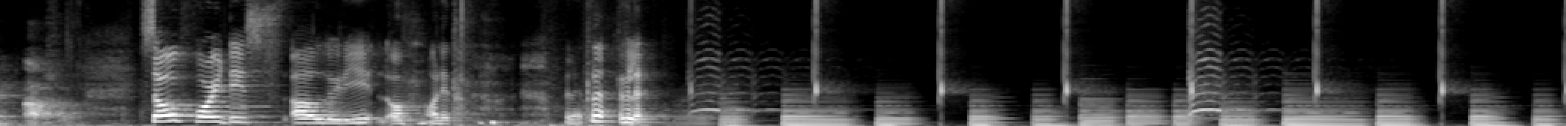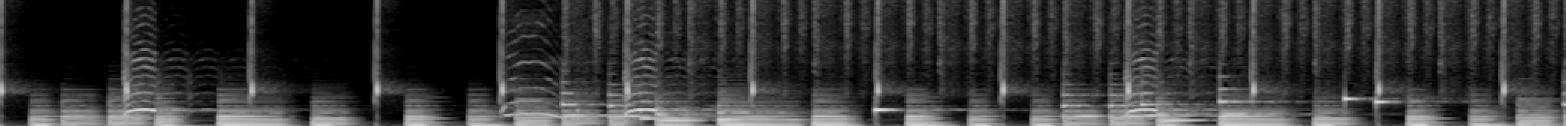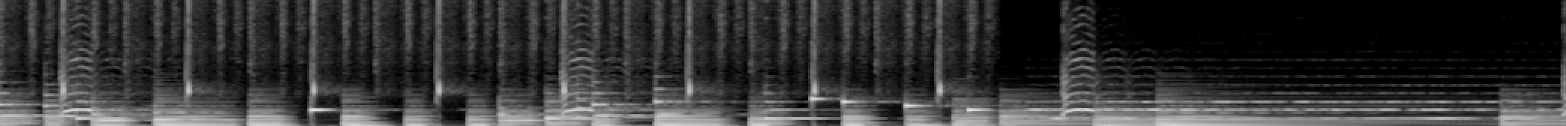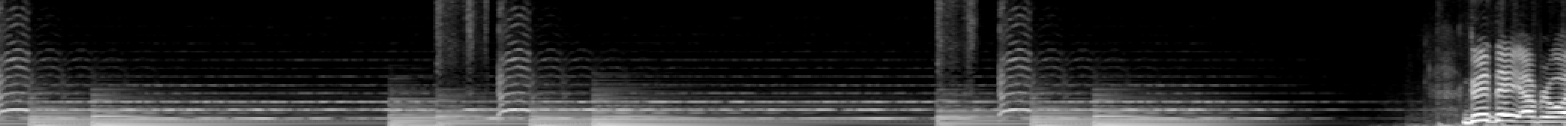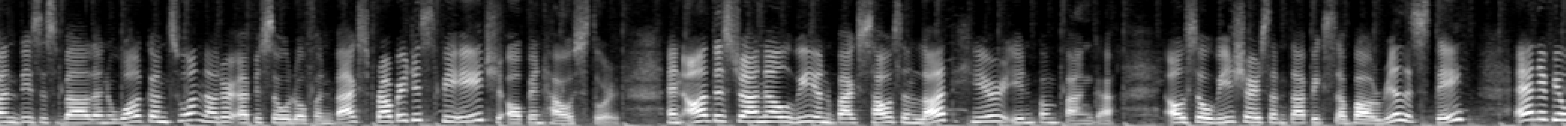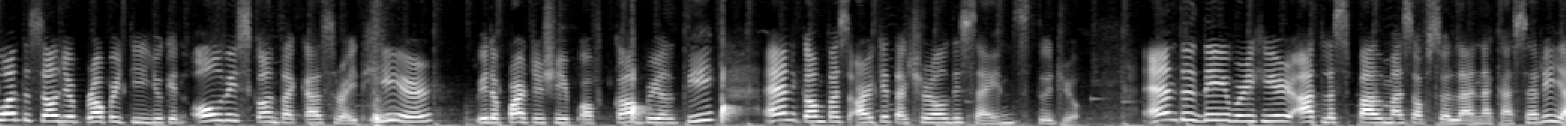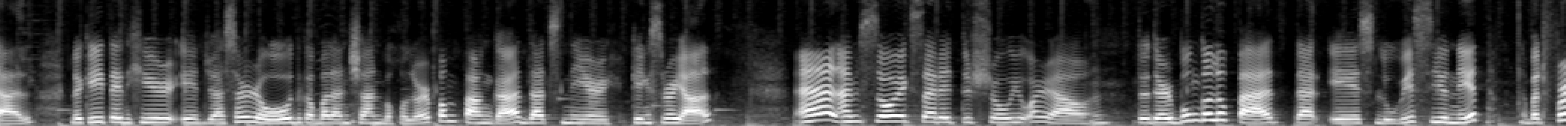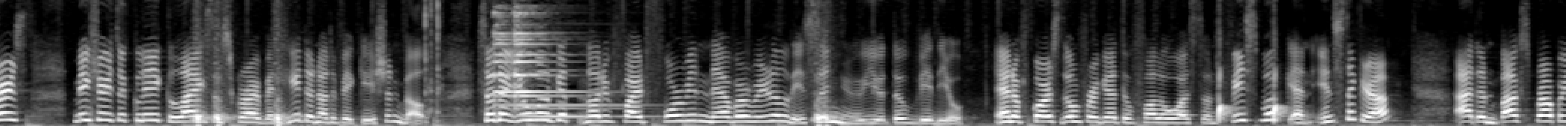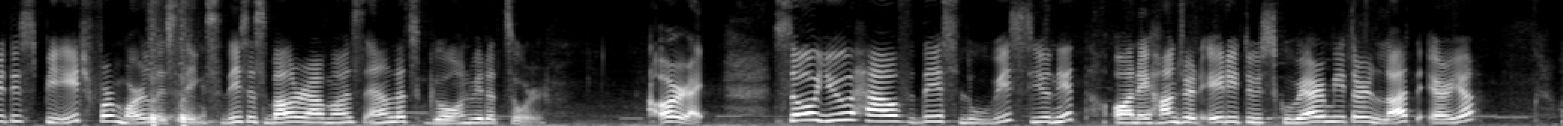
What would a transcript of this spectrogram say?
Action. So for this uh, luri, oh, ulit. ulit, ulit. Good day everyone, this is Belle and welcome to another episode of Unbags Properties PH Open House Tour. And on this channel, we unbox house and lot here in Pampanga. Also, we share some topics about real estate. And if you want to sell your property, you can always contact us right here with a partnership of Cobb Realty and Compass Architectural Design Studio. And today we're here at Las Palmas of Solana, Casa Real, located here in Jasa Road, Cabalansian, Bacolor, Pampanga. That's near Kings Royal. And I'm so excited to show you around to their bungalow pad that is Luis Unit. But first, make sure to click like, subscribe, and hit the notification bell so that you will get notified for whenever we release a new YouTube video. And of course, don't forget to follow us on Facebook and Instagram at Unbox Properties PH for more listings. This is Bal Ramos and let's go on with the tour. Alright, so you have this Luis unit on a 182 square meter lot area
